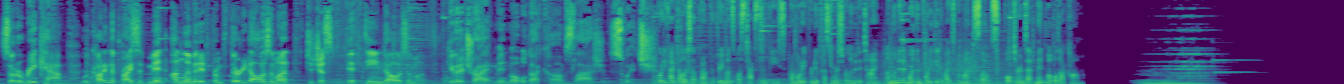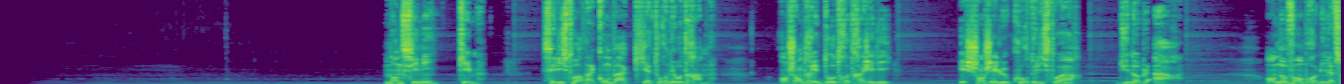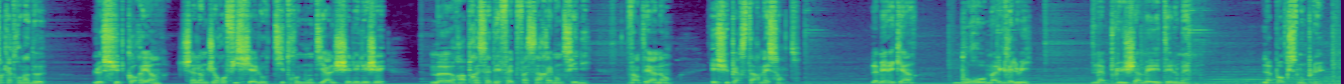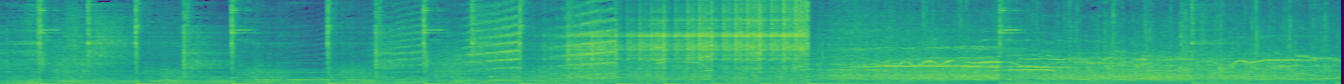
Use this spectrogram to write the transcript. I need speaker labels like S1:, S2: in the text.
S1: So to recap, we're cutting the price of Mint Unlimited from $30 a month to just $15 a month.
S2: Give it a try at mintmobile.com slash switch.
S3: $45 upfront for three months plus taxes and fees. Promo rate for new customers for limited time. Unlimited more than 40 gigabytes per month. Slows. Full terms at mintmobile.com.
S4: Mancini, Kim. C'est l'histoire d'un combat qui a tourné au drame, engendré d'autres tragédies et changé le cours de l'histoire du noble art. En novembre 1982, le Sud-Coréen, challenger officiel au titre mondial chez les légers, meurt après sa défaite face à Ray Mancini, 21 ans et superstar naissante. L'Américain, bourreau malgré lui, n'a plus jamais été le même. La boxe non plus.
